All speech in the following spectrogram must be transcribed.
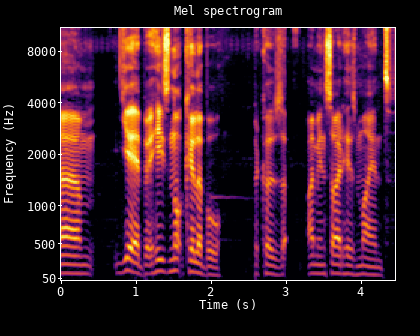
Um, yeah, but he's not killable. Because I'm inside his mind.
